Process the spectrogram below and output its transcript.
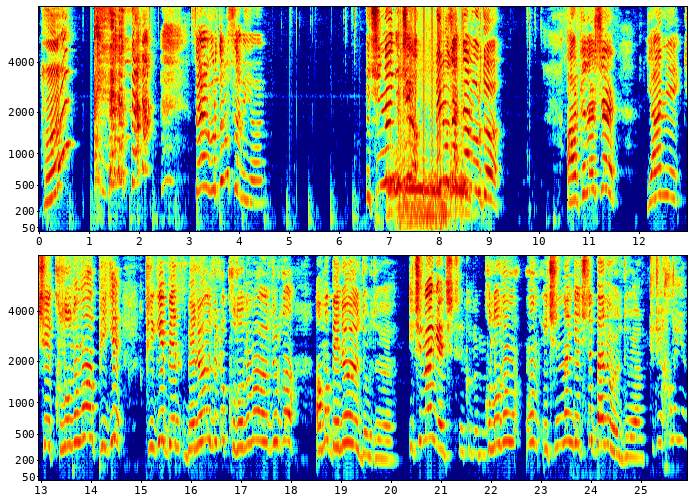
Ha? Sen vurdu mu sanıyorsun? İçinden geçiyor. Beni uzaktan vurdu. Arkadaşlar yani şey klonumu Piggy Piggy ben, beni öldürdü. Klonumu öldürdü ama beni öldürdü. İçinden geçti kolunu. Klonumun içinden geçti ben öldüm. Çocuğu yakalıyor.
